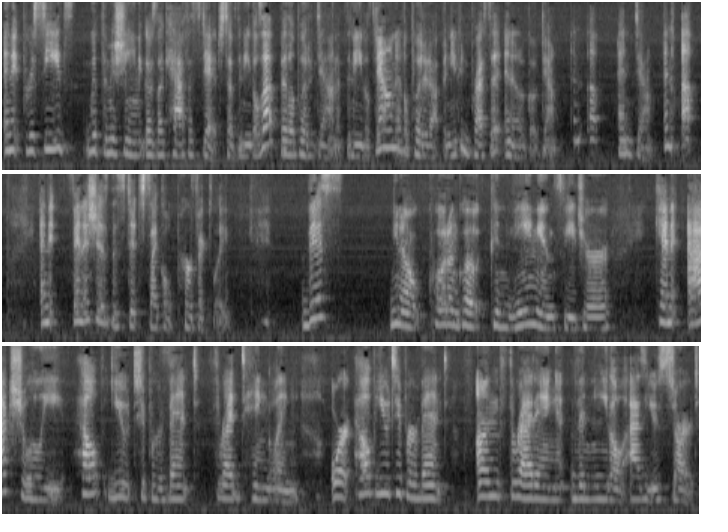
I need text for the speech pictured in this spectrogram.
and it proceeds with the machine. It goes like half a stitch. So if the needle's up, it'll put it down. If the needle's down, it'll put it up. And you can press it and it'll go down and up and down and up. And it finishes the stitch cycle perfectly. This, you know, quote unquote convenience feature can actually help you to prevent thread tangling or help you to prevent unthreading the needle as you start.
